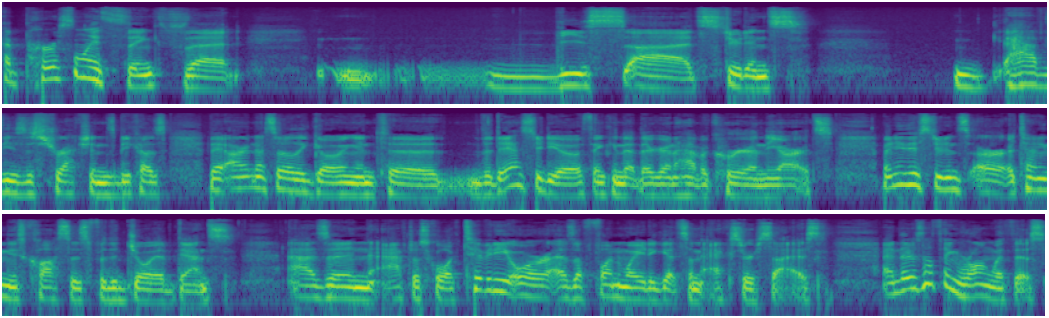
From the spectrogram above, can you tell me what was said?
I personally think that these uh, students have these distractions because they aren't necessarily going into the dance studio thinking that they're going to have a career in the arts. Many of these students are attending these classes for the joy of dance, as an after school activity or as a fun way to get some exercise. And there's nothing wrong with this.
